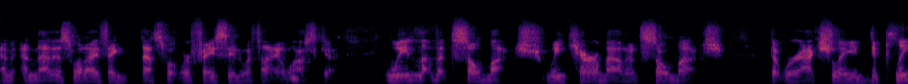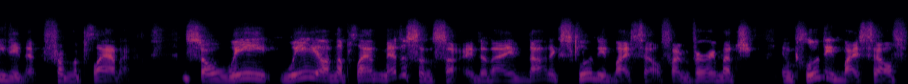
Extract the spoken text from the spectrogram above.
And, and that is what I think that's what we're facing with ayahuasca. We love it so much, we care about it so much that we're actually depleting it from the planet. So we we on the plant medicine side, and I'm not excluding myself, I'm very much including myself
